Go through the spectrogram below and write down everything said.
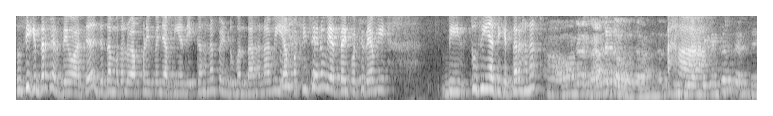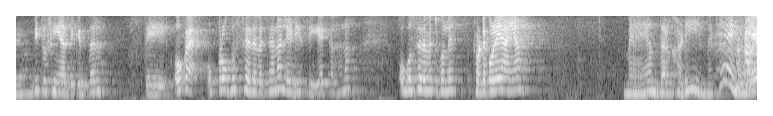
ਤੁਸੀਂ ਕਿੱਧਰ ਫਿਰਦੇ ਹੋ ਅੱਜ? ਜਿੱਦਾਂ ਮਤਲਬ ਆਪਣੀ ਪੰਜਾਬੀਆਂ ਦੀ ਇੱਕ ਹਨਾ ਪਿੰਡੂ ਬੰਦਾ ਹਨਾ ਵੀ ਆਪਾਂ ਕਿਸੇ ਨੂੰ ਵੀ ਇਦਾਂ ਹੀ ਪੁੱਛਦੇ ਆ ਵੀ ਵੀ ਤੁਸੀਂ ਅੱਜ ਕਿੱਧਰ ਹਨਾ? ਆਹੋ ਅਗਰ ਗੱਲ ਤਾਂ ਉਹਦਾ ਹੁੰਦਾ ਵੀ ਤੁਸੀਂ ਹਾਂ। ਅੱਜ ਕਿੱਧਰ ਫਿਰਦੇ ਹੋ? ਵੀ ਤੁਸੀਂ ਅੱਜ ਕਿੱਧਰ? ਤੇ ਉਹ ਕਹਿ ਉੱਪਰੋਂ ਗੁੱਸੇ ਦੇ ਵਿੱਚ ਹਨਾ ਲੇਡੀ ਸੀਗੇ ਇੱਕ ਹਨਾ। ਉਹ ਗੁੱਸੇ ਦੇ ਵਿੱਚ ਬੋਲੇ ਤੁਹਾਡੇ ਕੋਲੇ ਆਏ ਆ? ਮੈਂ ਅੰਦਰ ਖੜੀ ਮੈਂ ਕਿਹਾ ਇੰਨੇ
